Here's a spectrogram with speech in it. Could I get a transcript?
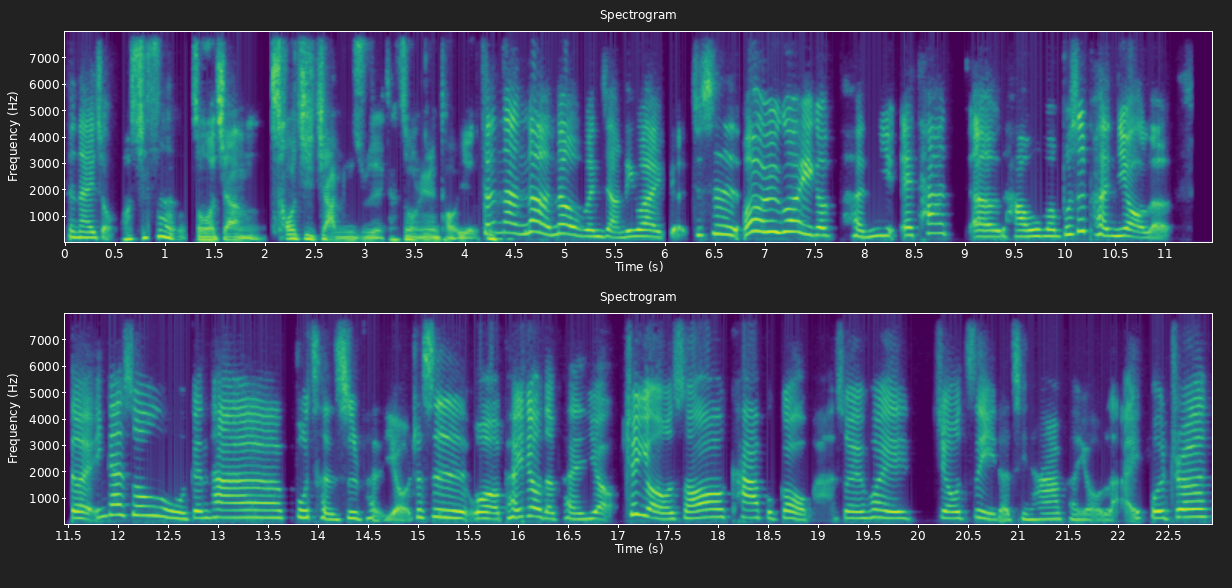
的那一种。哇，其实怎么讲，超级假民主耶，看这种人讨厌。真的，那那我们讲另外一个，就是我有遇过一个朋友，诶，他呃，好，我们不是朋友了。对，应该说我跟他不曾是朋友，就是我朋友的朋友，就有时候咖不够嘛，所以会。揪自己的其他朋友来，我觉得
